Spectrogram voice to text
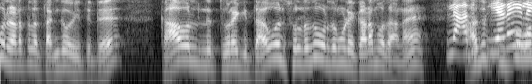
ஒரு இடத்துல தங்க வைத்துட்டு காவல் துறைக்கு தகவல் சொல்றது ஒருத்தவங்களுடைய கடமை தானே? அதுக்கு இடையில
